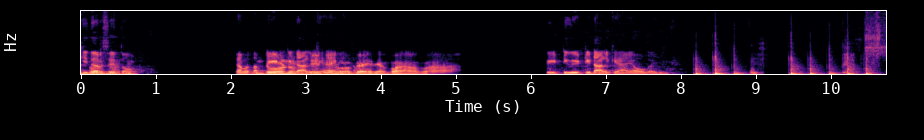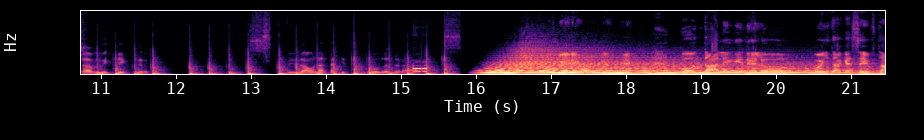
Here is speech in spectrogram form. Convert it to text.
किधर से तो? क्या पता पेटी डाल के आया हो गए रे बाबा। पेटी वेटी डाल के आया होगा ये? थांब मी चेक करतो मी जाऊ नका तिथे दोघच राहा। हो गए रे हो गए। कौन था लेकिन? हेलो वही था क्या सेफ़ था?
